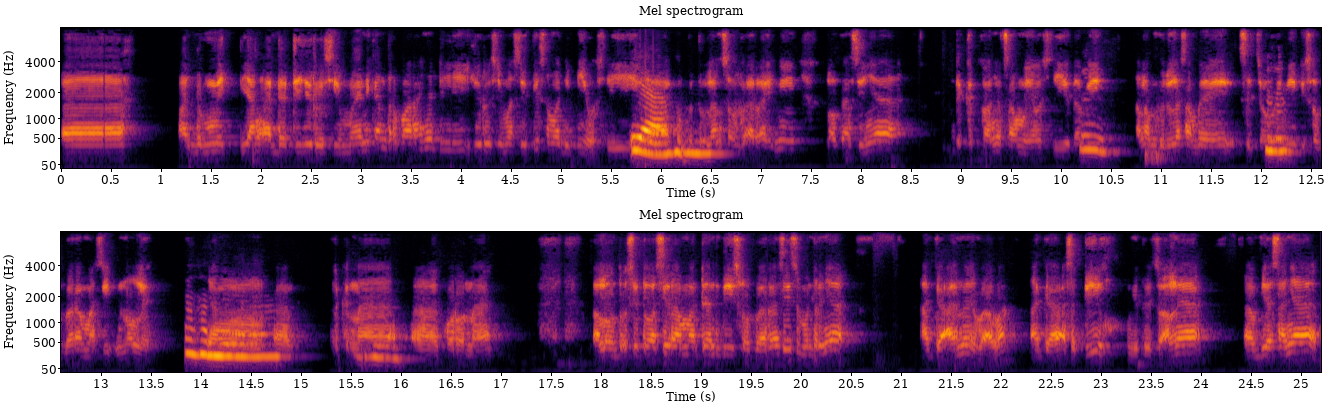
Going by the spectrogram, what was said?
eh pandemik yang ada di Hiroshima ini kan terparahnya di Hiroshima City sama di Miyoshi. Iya. Nah, kebetulan Sobara ini lokasinya deket banget sama Miyoshi, tapi Hmm. alhamdulillah sampai sejauh Hmm. ini di Sobara masih nol ya yang Hmm. eh, terkena eh, corona. Kalau untuk situasi Ramadan di Sobara sih sebenarnya agak aneh, apa? Agak sedih gitu. Soalnya eh, biasanya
